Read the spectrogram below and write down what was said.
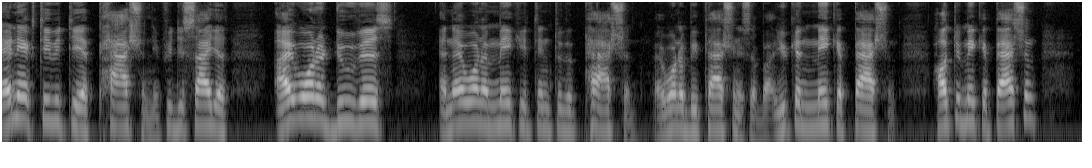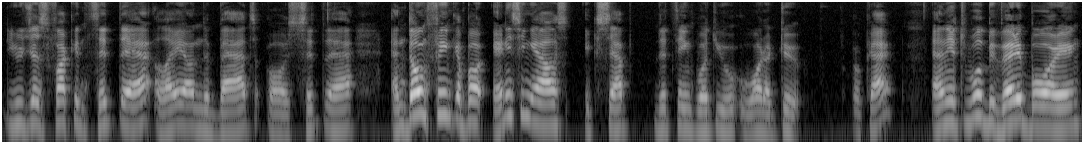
any activity a passion. If you decide that I want to do this and I want to make it into the passion, I want to be passionate about. It. You can make a passion. How to make a passion? You just fucking sit there, lay on the bed, or sit there and don't think about anything else except the thing what you want to do okay and it will be very boring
